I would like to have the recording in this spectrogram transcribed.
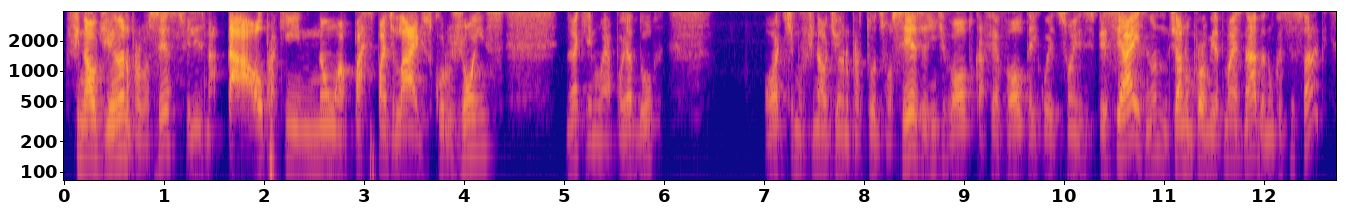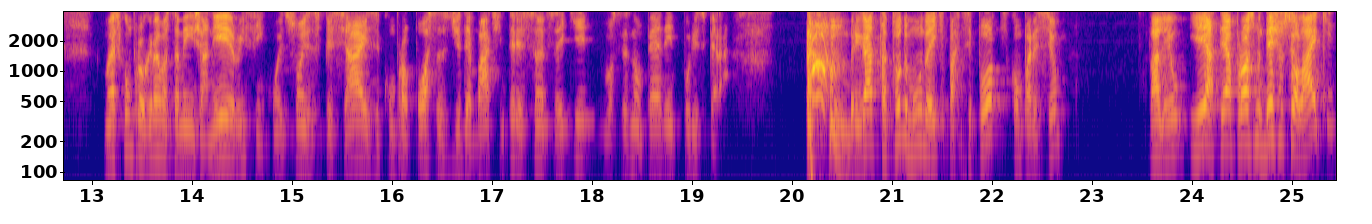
final de ano para vocês. Feliz Natal para quem não participar de lives, corujões, né, quem não é apoiador. Ótimo final de ano para todos vocês. A gente volta, o café volta aí com edições especiais. Já não prometo mais nada, nunca se sabe. Mas com programas também em janeiro, enfim, com edições especiais e com propostas de debate interessantes aí que vocês não perdem por esperar. Obrigado para todo mundo aí que participou, que compareceu. Valeu e até a próxima. Deixa o seu like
